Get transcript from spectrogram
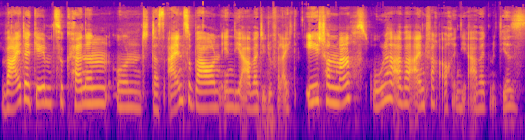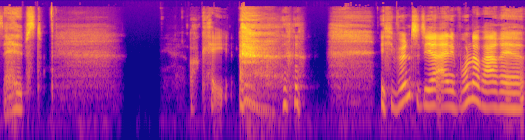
weitergeben zu können und das einzubauen in die Arbeit, die du vielleicht eh schon machst oder aber einfach auch in die Arbeit mit dir selbst. Okay. Ich wünsche dir eine wunderbare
